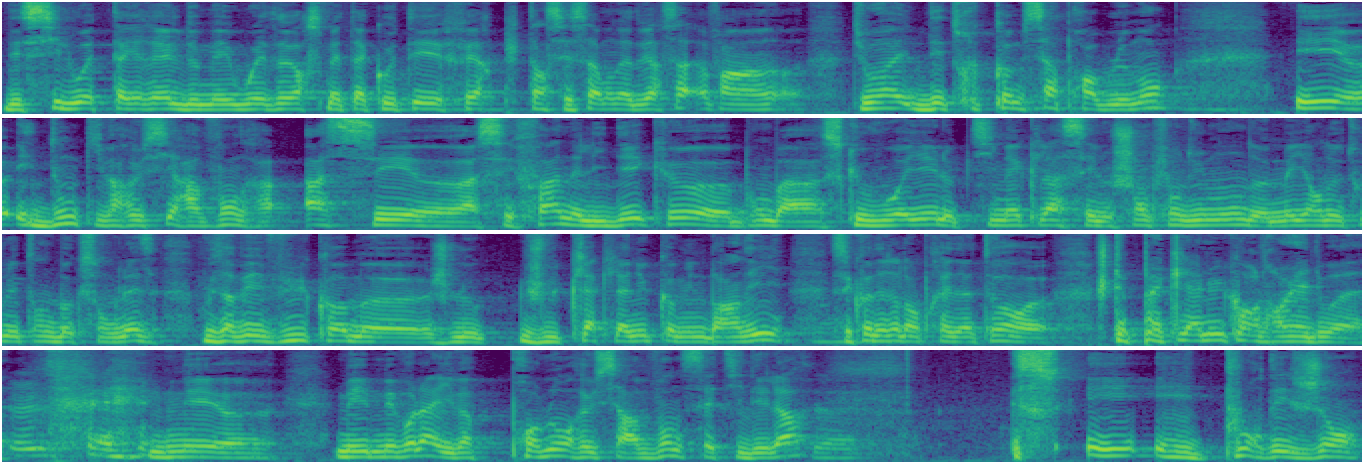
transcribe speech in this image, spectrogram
des silhouettes réelle de Mayweather, se mettre à côté et faire putain, c'est ça mon adversaire. Enfin, tu vois, des trucs comme ça probablement. Et, euh, et donc, il va réussir à vendre à, à ses, euh, à ses fans l'idée que, euh, bon, bah, ce que vous voyez, le petit mec là, c'est le champion du monde, meilleur de tous les temps de boxe anglaise. Vous avez vu comme euh, je, le, je lui claque la nuque comme une brindille. C'est quoi déjà dans Predator euh, Je te pète la nuque entre les doigts. mais, euh, mais, mais voilà, il va probablement réussir à vendre cette idée-là. Et, et pour des gens,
